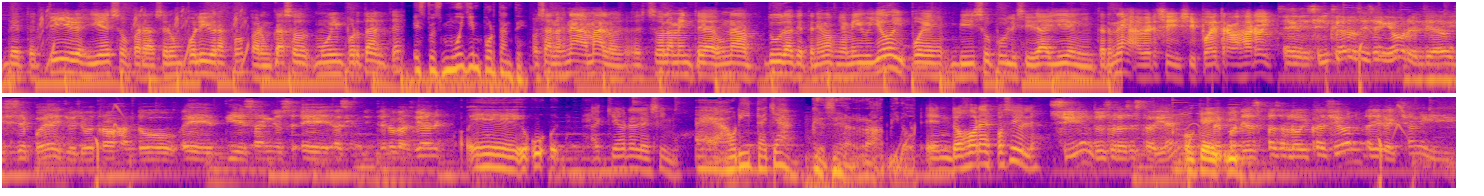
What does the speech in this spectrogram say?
detectives y eso para hacer un polígrafo, para un caso muy importante. Esto es muy importante. O sea, no es nada malo, es solamente una duda que tenemos mi amigo y yo y pues vi su publicidad allí en internet a ver si, si puede trabajar hoy. Eh, sí, claro, sí, señor. El día de hoy sí se puede. Yo llevo trabajando eh, 10 años eh, haciendo interrogaciones. Eh, u- ¿A qué hora le decimos? eh, ahorita ya. Que sea rápido. ¿En dos horas es posible? Sí, en dos horas está bien. Ok, ¿Me y- podrías pasar la ubicación, la dirección y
